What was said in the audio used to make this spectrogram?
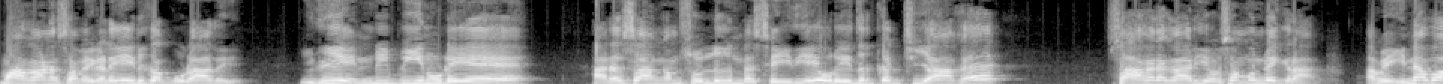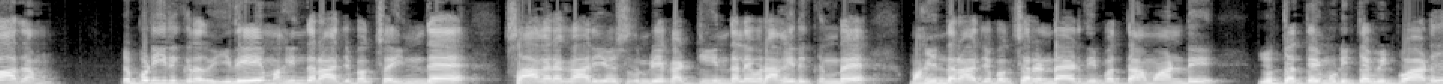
மாகாண சபைகளே இருக்கக்கூடாது. இது என்பிபியினுடைய அரசாங்கம் சொல்லுகின்ற செய்தியை ஒரு எதிர்க்கட்சியாக சாகர காரியவசம் முன்வைக்கிறார். அவை இனவாதம் எப்படி இருக்கிறது? இதே மஹிந்த ராஜபக்ச இந்த சாகர காரியவசத்தினுடைய கட்சியின் தலைவராக இருக்கின்ற மஹிந்த ராஜபக்ச ரெண்டாயிரத்தி பத்தாம் ஆண்டு யுத்தத்தை முடித்த பிற்பாடு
